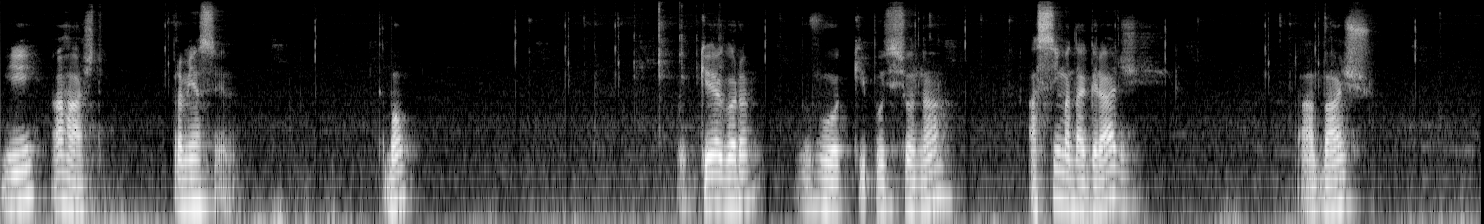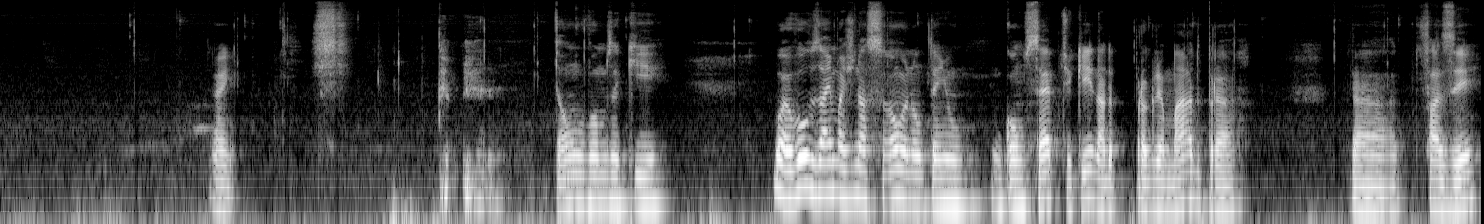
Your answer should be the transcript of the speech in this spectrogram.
e arrasto para minha cena, tá bom? Ok, agora vou aqui posicionar acima da grade, tá, abaixo Aí. Então vamos aqui. Bom, eu vou usar a imaginação, eu não tenho um concept aqui, nada programado para fazer.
